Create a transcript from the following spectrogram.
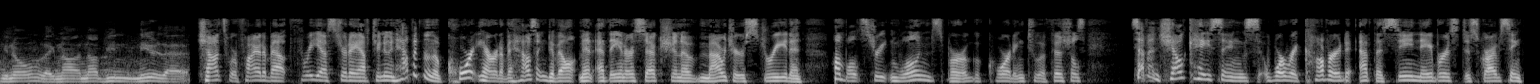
you know, like not, not be near that. Shots were fired about three yesterday afternoon, happened in the courtyard of a housing development at the intersection of Maujer Street and Humboldt Street in Williamsburg, according to officials. Seven shell casings were recovered at the scene. Neighbors described seeing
